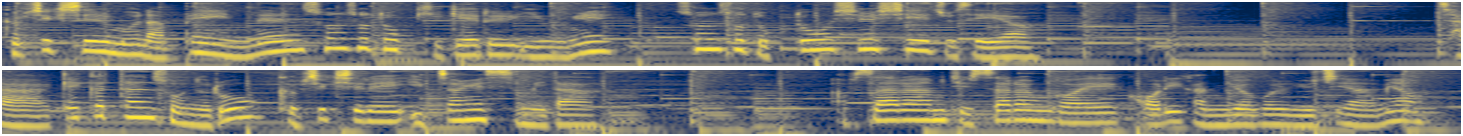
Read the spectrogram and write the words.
급식실 문 앞에 있는 손소독 기계를 이용해 손소독도 실시해주세요. 자, 깨끗한 손으로 급식실에 입장했습니다. 앞사람, 뒷사람과의 거리 간격을 유지하며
